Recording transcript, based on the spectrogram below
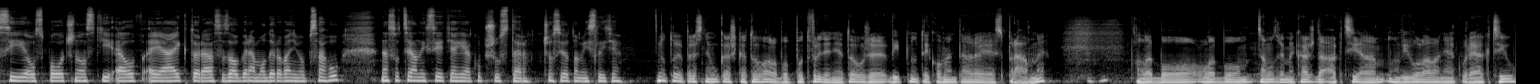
CEO spoločnosti Elf AI, ktorá sa zaoberá moderovaním obsahu na sociálnych sieťach Jakub Šuster. Čo si o tom myslíte? No to je presne ukážka toho, alebo potvrdenie toho, že vypnuté komentáre je správne, uh-huh. lebo, lebo samozrejme každá akcia vyvoláva nejakú reakciu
